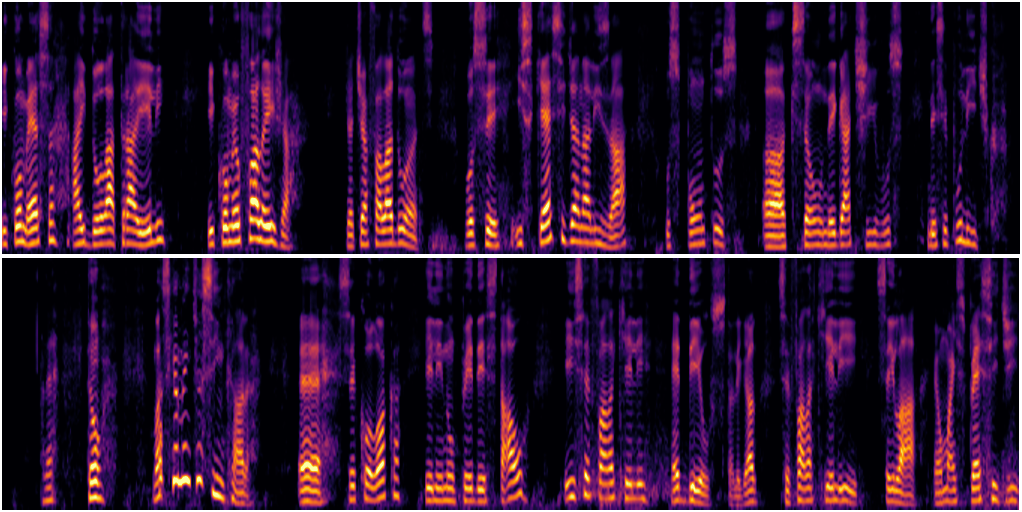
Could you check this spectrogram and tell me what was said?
E começa a idolatrar ele. E como eu falei já, já tinha falado antes, você esquece de analisar os pontos uh, que são negativos desse político, né? Então, basicamente assim, cara, é, você coloca ele num pedestal e você fala que ele é Deus, tá ligado? Você fala que ele, sei lá, é uma espécie de,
